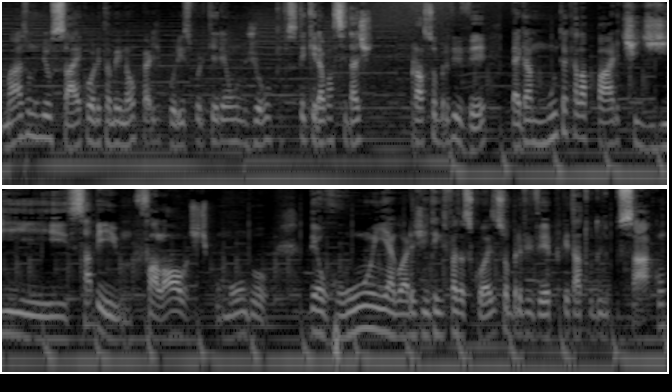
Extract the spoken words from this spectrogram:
Mas o New Cycle ele também não perde por isso, porque ele é um jogo que você tem que criar uma cidade para sobreviver. Pega muito aquela parte de, sabe, um Fallout, tipo, o mundo deu ruim e agora a gente tem que fazer as coisas, sobreviver porque tá tudo indo pro saco.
